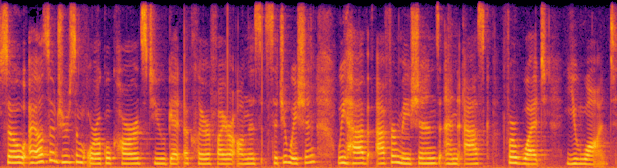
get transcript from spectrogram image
So I also drew some oracle cards to get a clarifier on this situation. We have affirmations and ask for what you want.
